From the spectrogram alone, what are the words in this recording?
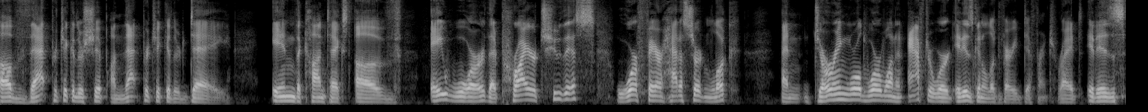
of that particular ship on that particular day in the context of a war that prior to this warfare had a certain look and during world war one and afterward it is going to look very different right? It is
